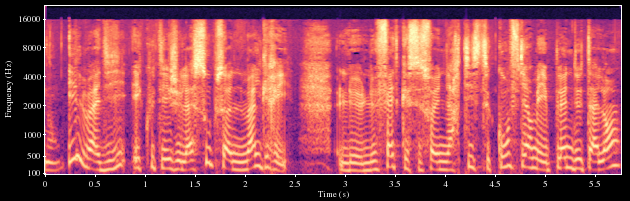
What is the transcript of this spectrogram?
Non. Il m'a dit, écoutez, je la soupçonne malgré le, le, fait que ce soit une artiste confirmée et pleine de talent,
